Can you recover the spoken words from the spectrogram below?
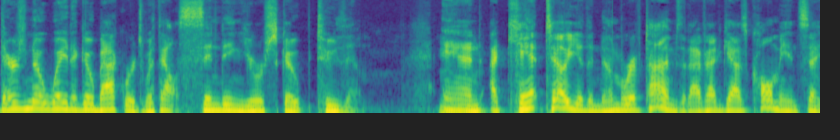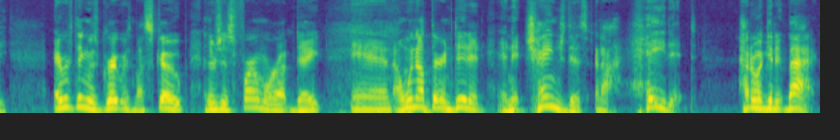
there's no way to go backwards without sending your scope to them. And mm-hmm. I can't tell you the number of times that I've had guys call me and say, everything was great with my scope, and there's this firmware update, and I went out mm-hmm. there and did it, and it changed this, and I hate it. How do I get it back?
